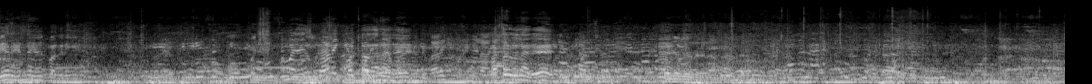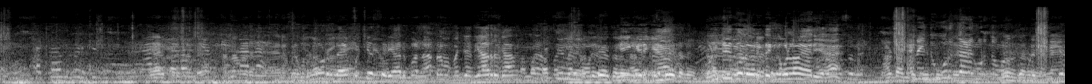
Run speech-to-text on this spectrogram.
வேற என்ன எதிர்பார்க்குறீங்க வேலைக்கு போறீங்களா பட்டா தானே அது கொஞ்சம் வந்துடுறேன், நான் வந்துடுறேன். ஊர்ல முக்கியஸ்தர் யாருப்பா நாட்டாம பஞ்சாயத்து யார் இருக்கா? நம்ம நீங்க இருக்கீங்க. ஒன்றிய தலைவர். எங்க உள்ள யாரியா இந்த ஊருக்காரங்க ஒருத்தவங்க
